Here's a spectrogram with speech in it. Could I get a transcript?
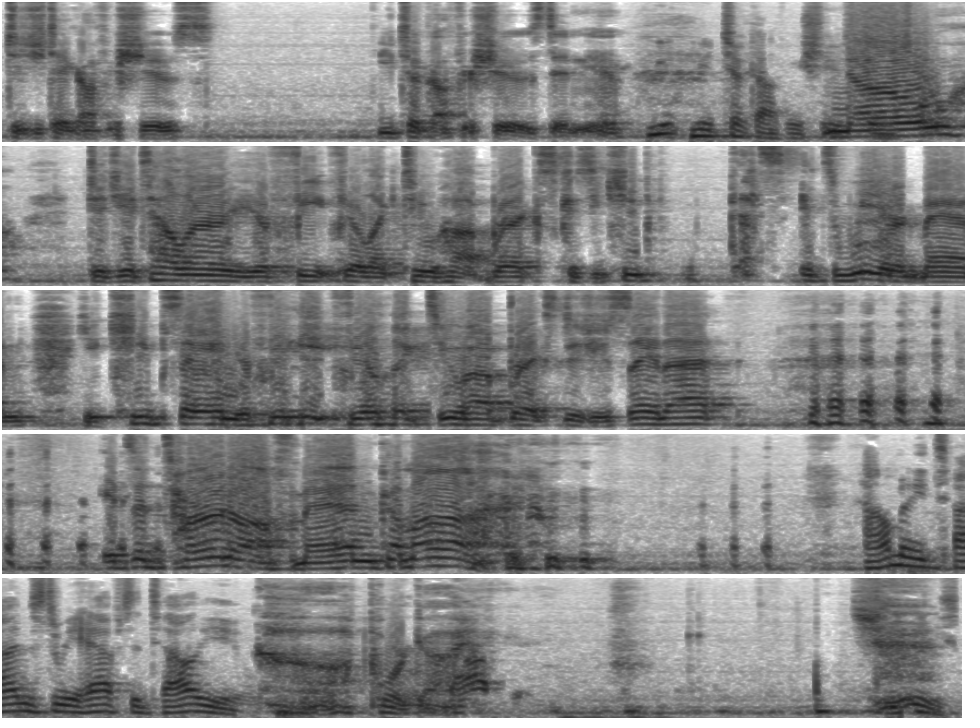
did you take off your shoes? You took off your shoes, didn't you? You, you took off your shoes. No. Did you tell her your feet feel like two hot bricks? Because you keep that's it's weird, man. You keep saying your feet feel like two hot bricks. Did you say that? it's a turnoff, man. Come on. How many times do we have to tell you? oh, poor guy. Jeez.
